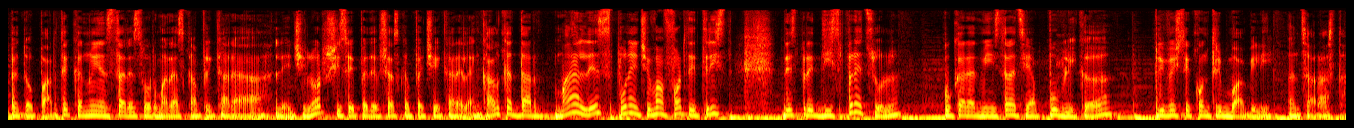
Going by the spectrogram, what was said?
pe de-o parte, că nu e în stare să urmărească aplicarea legilor și să-i pedepsească pe cei care le încalcă, dar mai ales spune ceva foarte trist despre disprețul cu care administrația publică privește contribuabilii în țara asta.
